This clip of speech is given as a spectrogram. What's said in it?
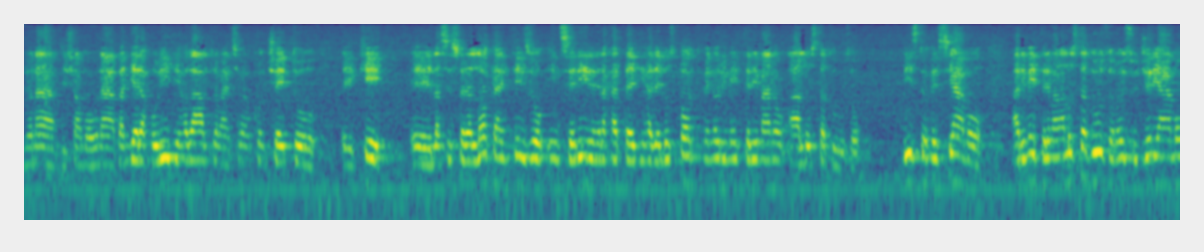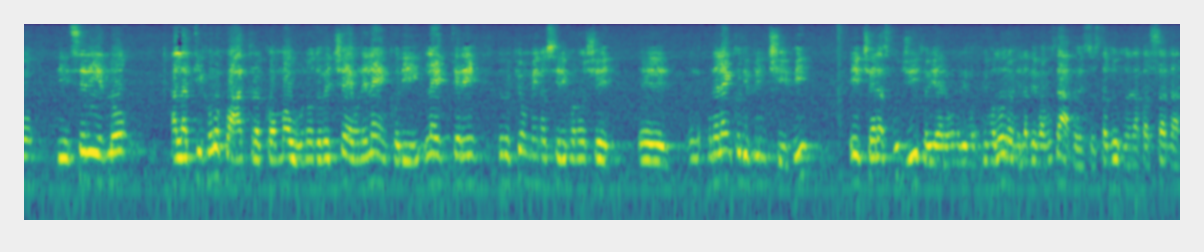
non ha diciamo, una bandiera politica o altro, ma insomma, è un concetto eh, che eh, l'assessore Allocca ha inteso inserire nella carta etica dello sport per non rimettere mano allo statuto. Visto che siamo a rimettere mano allo statuto, noi suggeriamo di inserirlo all'articolo 4, al comma 1, dove c'è un elenco di lettere dove più o meno si riconosce eh, un, un, elenco di principi e ci era sfuggito, io ero uno di, di coloro che l'aveva votato questo statuto nella passata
